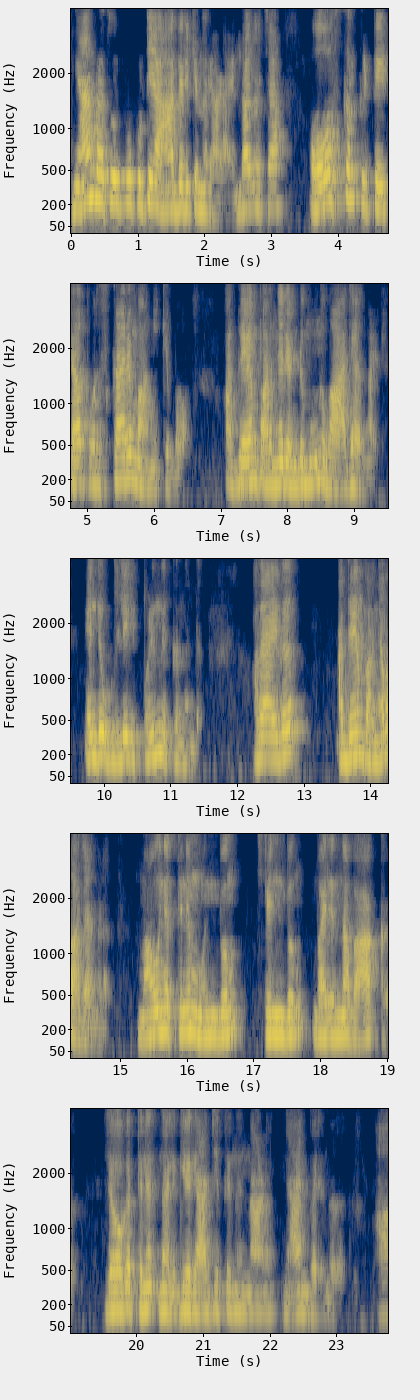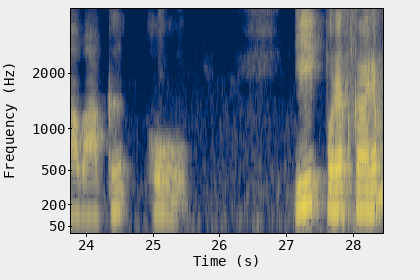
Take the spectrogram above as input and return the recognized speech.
ഞാൻ റസൂൽ പൂക്കുട്ടിയെ ആദരിക്കുന്ന ഒരാളാണ് എന്താന്ന് വെച്ചാൽ ഓസ്കർ കിട്ടിയിട്ട് ആ പുരസ്കാരം വാങ്ങിക്കുമ്പോൾ അദ്ദേഹം പറഞ്ഞ രണ്ട് മൂന്ന് വാചകങ്ങൾ എന്റെ ഉള്ളിൽ ഇപ്പോഴും നിൽക്കുന്നുണ്ട്. അതായത് അദ്ദേഹം പറഞ്ഞ വാചകങ്ങൾ മൗനത്തിന് മുൻപും പിൻപും വരുന്ന വാക്ക് ലോകത്തിന് നൽകിയ രാജ്യത്തിൽ നിന്നാണ് ഞാൻ വരുന്നത്. ആ വാക്ക് ഓ. ഈ പുരസ്കാരം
